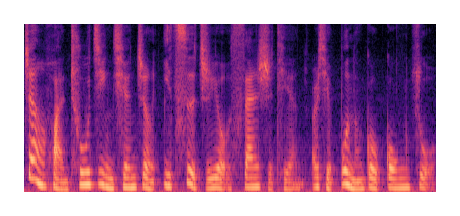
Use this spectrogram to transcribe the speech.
暂缓出境签证一次只有三十天，而且不能够工作。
